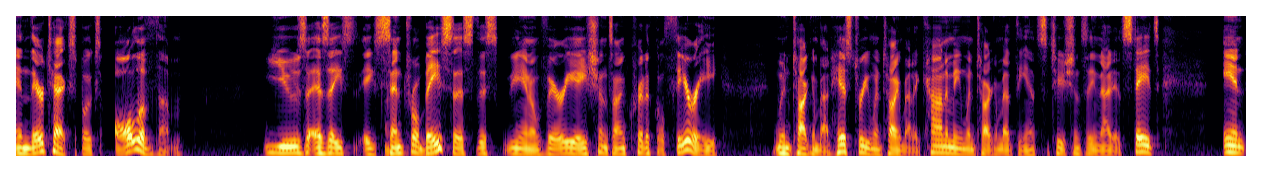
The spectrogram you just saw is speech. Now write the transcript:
and their textbooks, all of them use as a, a central basis this you know variations on critical theory when talking about history, when talking about economy, when talking about the institutions of the United States, and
